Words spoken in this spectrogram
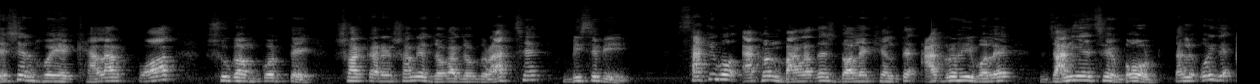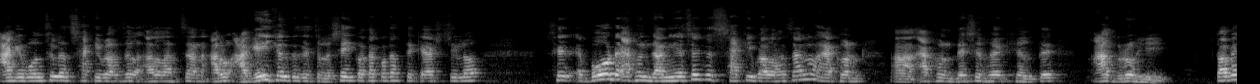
দেশের হয়ে খেলার পথ সুগম করতে সরকারের সঙ্গে যোগাযোগ রাখছে বিসিবি। সাকিবও এখন বাংলাদেশ দলে খেলতে আগ্রহী বলে জানিয়েছে বোর্ড। তাহলে ওই যে আগে বলছিল সাকিব হাসান আল হাসান আরও আগেই খেলতে চেয়েছিল, সেই কথা কোথা থেকে আসছিল? সে বোর্ড এখন জানিয়েছে যে সাকিব আল হাসানও এখন এখন দেশের হয়ে খেলতে আগ্রহী। তবে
